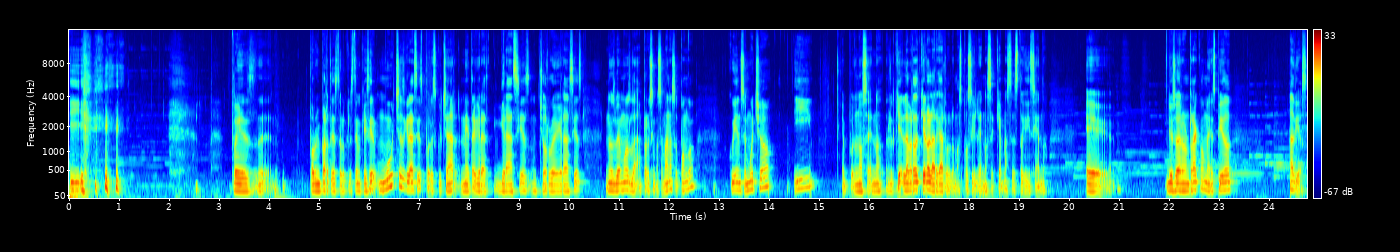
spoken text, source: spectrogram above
Y pues eh, por mi parte esto es lo que les tengo que decir. Muchas gracias por escuchar. Neta, gracias. Un chorro de gracias. Nos vemos la próxima semana, supongo. Cuídense mucho. Y pues no sé, la verdad quiero alargarlo lo más posible. No sé qué más estoy diciendo. Eh, yo soy Aaron Raco, me despido. Adiós.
